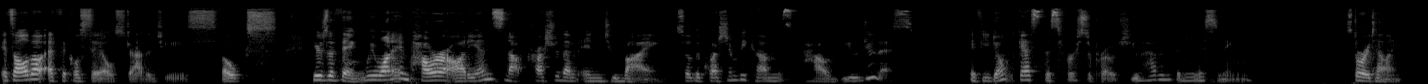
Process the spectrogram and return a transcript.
It's all about ethical sales strategies, folks. Here's the thing we want to empower our audience, not pressure them into buying. So the question becomes how do you do this? If you don't guess this first approach, you haven't been listening. Storytelling.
